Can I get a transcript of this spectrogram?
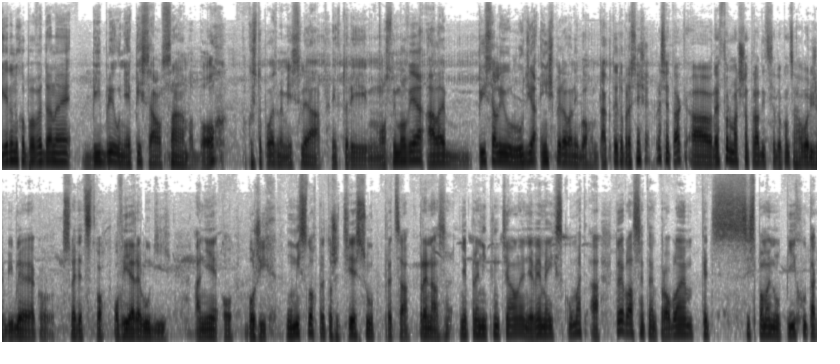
jednoducho povedané, Bibliu nepísal sám Boh, ako si to povedzme myslia niektorí moslimovia, ale písali ju ľudia inšpirovaní Bohom. Tak to je to presnejšie? Presne tak a reformačná tradícia dokonca hovorí, že Biblia je ako svedectvo o viere ľudí a nie o Božích úmysloch, pretože tie sú predsa pre nás nepreniknutelné, nevieme ich skúmať. A to je vlastne ten problém, keď si spomenul píchu, tak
